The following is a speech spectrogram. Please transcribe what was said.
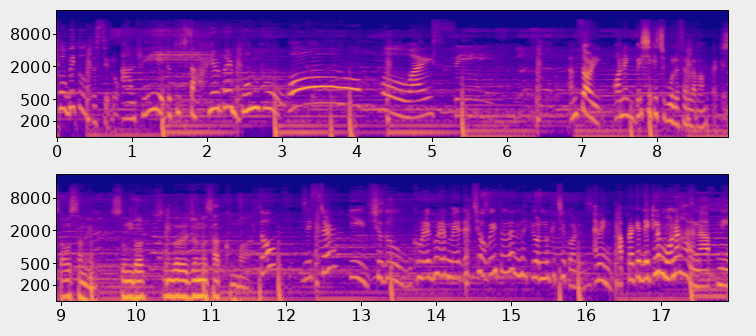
ছবি তুলতেছিল। আরে এটা কি তাহিয়ার ভাইয়ের বন্ধু? ও হো আই সি আমি সরি অনেক বেশি কিছু বলে ফেললাম আপনাকে। সমস্যা নেই। সুন্দর সুন্দরের জন্য সাত খুম্মা তো মিস্টার কি শুধু ঘুরে ঘুরে মেয়েদের ছবি তোলেন নাকি অন্য কিছু করেন? আই মিন আপনাকে দেখলে মনে হয় না আপনি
